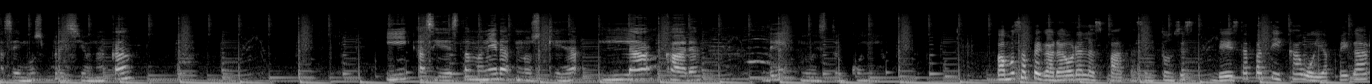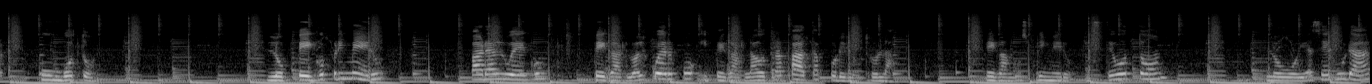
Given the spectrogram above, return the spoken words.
Hacemos presión acá y así de esta manera nos queda la cara de nuestro conejo. Vamos a pegar ahora las patas. Entonces de esta patica voy a pegar un botón. Lo pego primero para luego pegarlo al cuerpo y pegar la otra pata por el otro lado. Pegamos primero este botón lo voy a asegurar.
